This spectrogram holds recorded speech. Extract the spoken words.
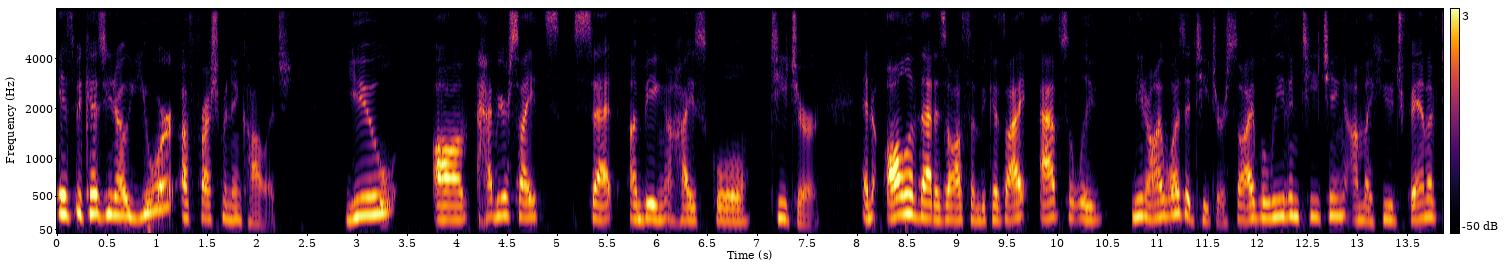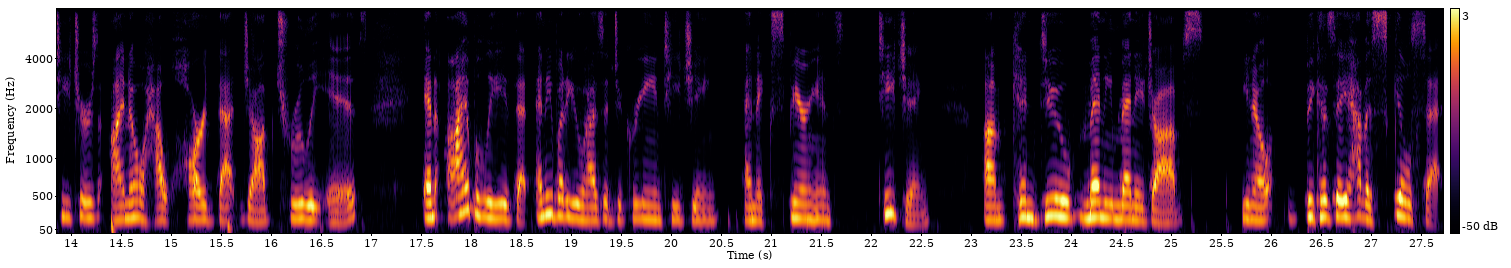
is because you know you're a freshman in college. You um, have your sights set on being a high school teacher, and all of that is awesome because I absolutely you know I was a teacher, so I believe in teaching. I'm a huge fan of teachers. I know how hard that job truly is, and I believe that anybody who has a degree in teaching and experience teaching um, can do many, many jobs, you know, because they have a skill set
